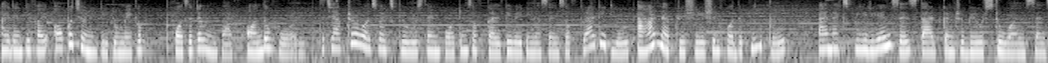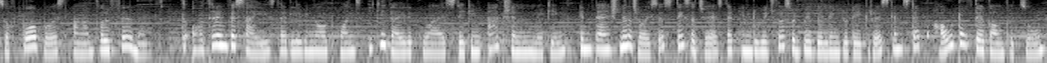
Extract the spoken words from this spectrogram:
identify opportunity to make a positive impact on the world. The chapter also explores the importance of cultivating a sense of gratitude and appreciation for the people and experiences that contributes to one's sense of purpose and fulfillment. The author emphasized that living out one's ikigai requires taking action and making intentional choices. They suggest that individuals should be willing to take risks and step out of their comfort zone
